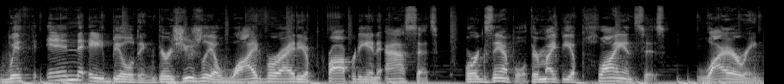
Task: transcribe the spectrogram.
within a building, there is usually a wide variety of property and assets. For example, there might be appliances, wiring,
